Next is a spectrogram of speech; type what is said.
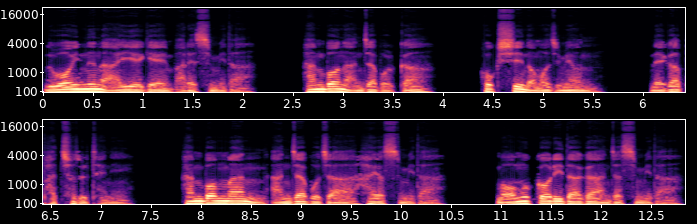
누워있는 아이에게 말했습니다. 한번 앉아볼까? 혹시 넘어지면 내가 받쳐줄 테니 한 번만 앉아보자 하였습니다. 머뭇거리다가 앉았습니다.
